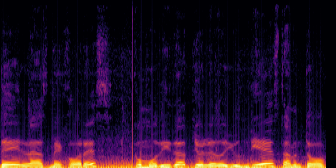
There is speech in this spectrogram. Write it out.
de las mejores. Comodidad yo le doy un 10, tanto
